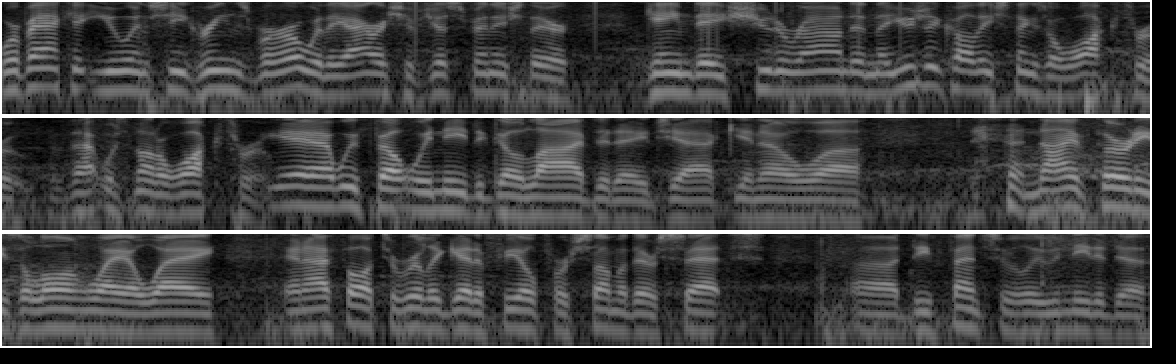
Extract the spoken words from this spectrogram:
We're back at UNC Greensboro where the Irish have just finished their game day shoot around, and they usually call these things a walkthrough. That was not a walkthrough. Yeah, we felt we need to go live today, Jack. You know, uh, 9:30 is a long way away, and I thought to really get a feel for some of their sets uh, defensively, we needed to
